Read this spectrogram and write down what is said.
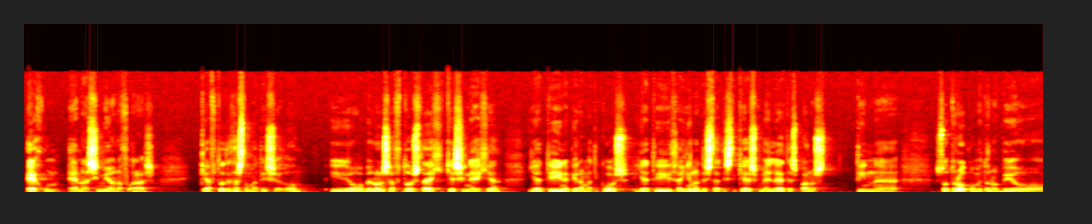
έχουν ένα σημείο αναφοράς και αυτό δεν θα σταματήσει εδώ. Ο αμπελώνης αυτός θα έχει και συνέχεια γιατί είναι πειραματικός, γιατί θα γίνονται στατιστικές μελέτες πάνω στην, ε, στον τρόπο με τον οποίο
